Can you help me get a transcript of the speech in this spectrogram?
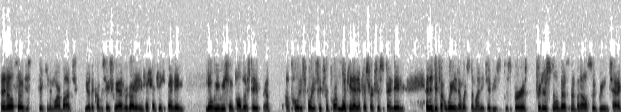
And then also just thinking more about you know the conversation we had regarding infrastructure spending. You know, we recently published a, a, a POTUS 46 report looking at infrastructure spending and the different ways in which the money could be dispersed, traditional investment, but also green tech.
